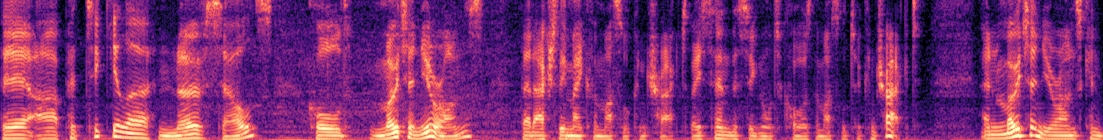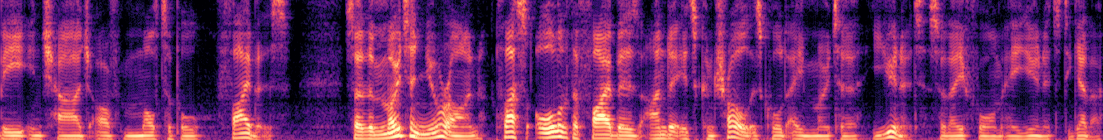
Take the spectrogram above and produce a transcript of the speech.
There are particular nerve cells called motor neurons that actually make the muscle contract. They send the signal to cause the muscle to contract. And motor neurons can be in charge of multiple fibers. So the motor neuron plus all of the fibers under its control is called a motor unit. So they form a unit together.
